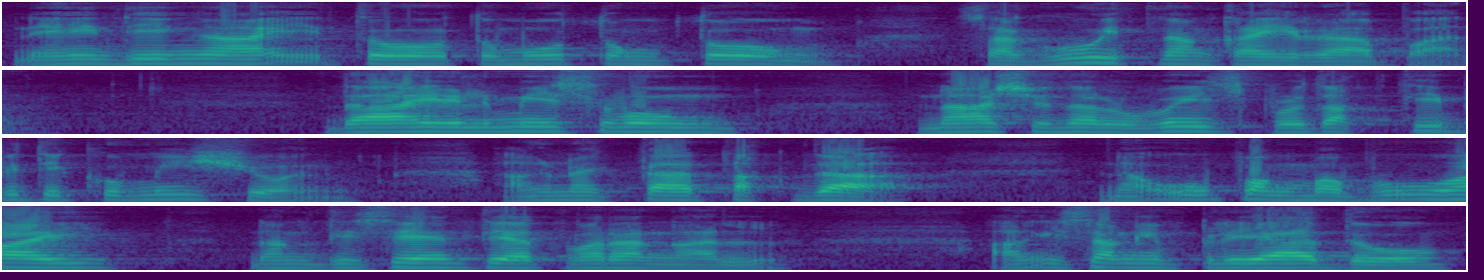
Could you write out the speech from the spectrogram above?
na hindi nga ito tumutungtong sa guhit ng kahirapan. Dahil mismong National Wage Productivity Commission ang nagtatakda na upang mabuhay ng disente at marangal, ang isang empleyado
